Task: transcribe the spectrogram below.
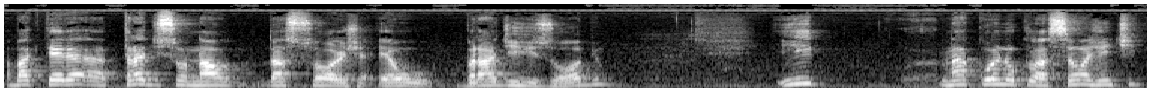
A bactéria tradicional da soja é o Bradyrhizóbio. E na co-inoculação a gente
